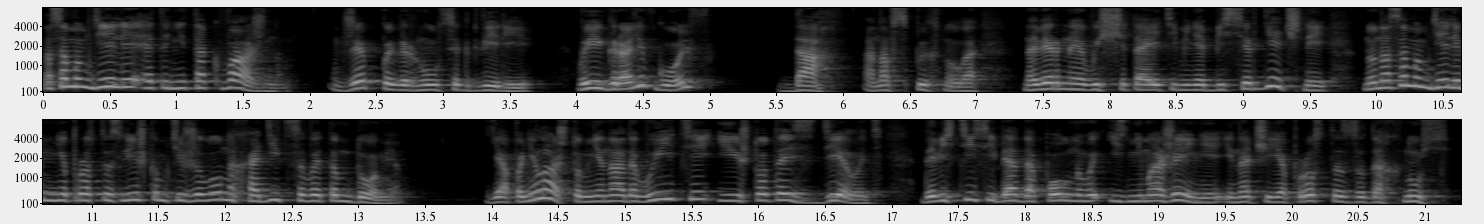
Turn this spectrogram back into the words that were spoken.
На самом деле это не так важно. Джеб повернулся к двери. Вы играли в гольф? Да, она вспыхнула. Наверное, вы считаете меня бессердечной, но на самом деле мне просто слишком тяжело находиться в этом доме. Я поняла, что мне надо выйти и что-то сделать, довести себя до полного изнеможения, иначе я просто задохнусь», –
